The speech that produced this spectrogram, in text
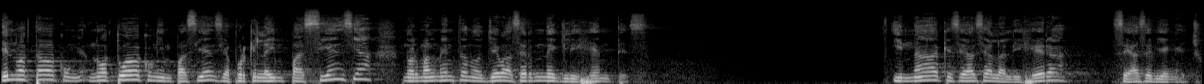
Él no actuaba, con, no actuaba con impaciencia, porque la impaciencia normalmente nos lleva a ser negligentes. Y nada que se hace a la ligera se hace bien hecho.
